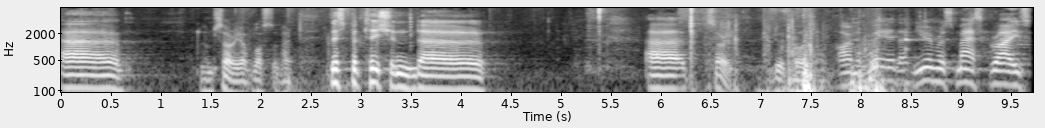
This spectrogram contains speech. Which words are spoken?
uh, I'm sorry, I've lost the vote. This petition, uh, uh, sorry. I'm aware that numerous mass graves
